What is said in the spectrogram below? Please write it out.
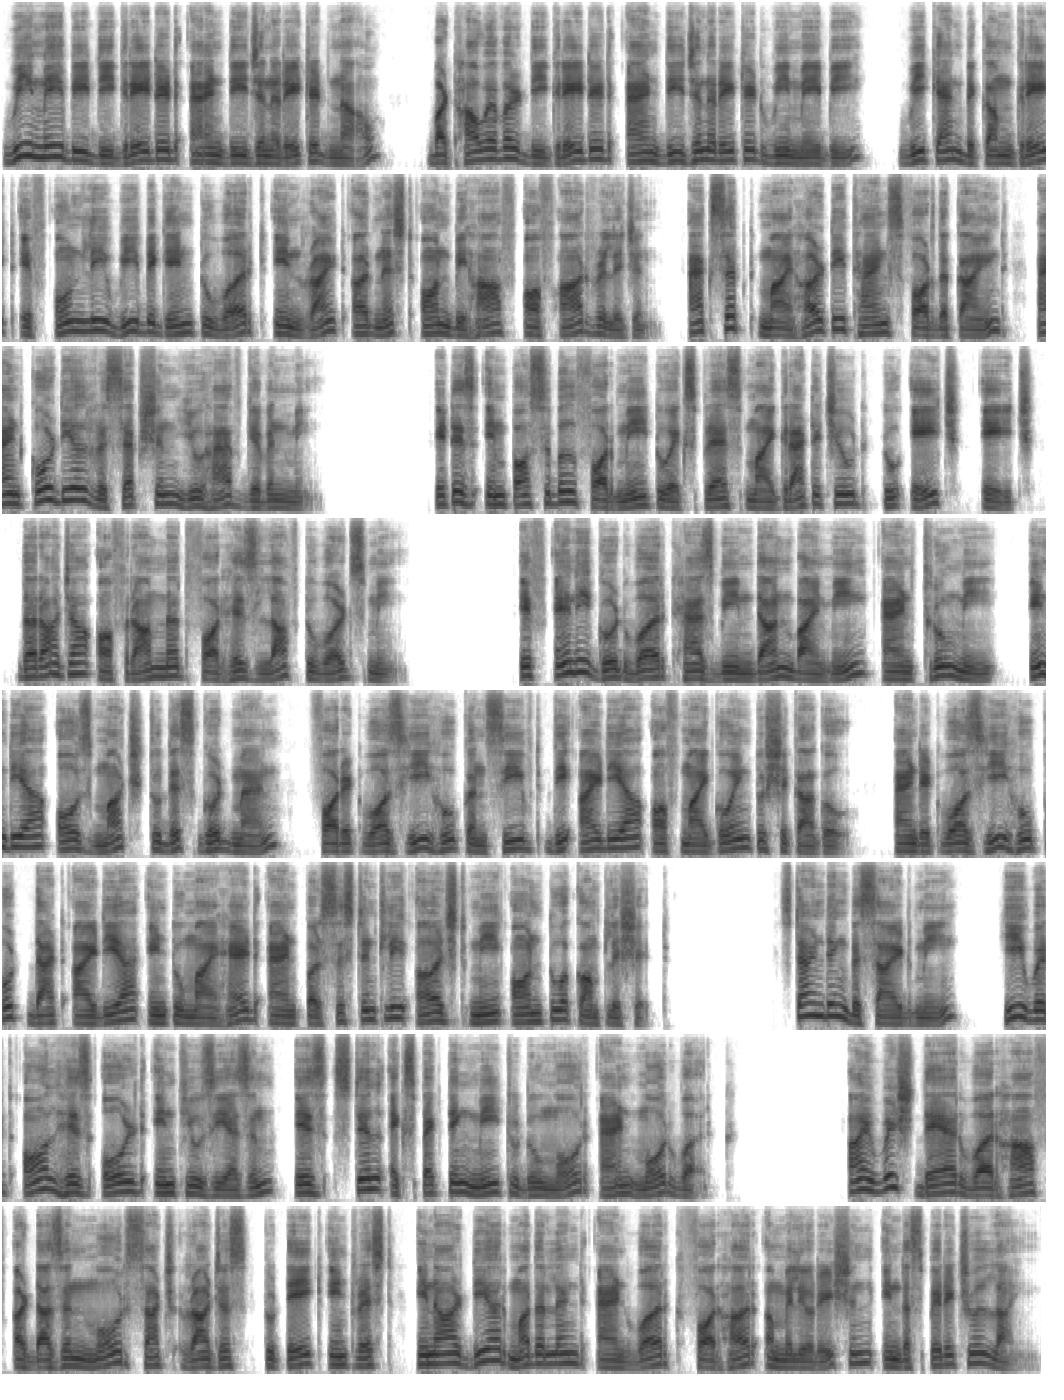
We may be degraded and degenerated now, but however degraded and degenerated we may be, we can become great if only we begin to work in right earnest on behalf of our religion. Accept my hearty thanks for the kind and cordial reception you have given me. It is impossible for me to express my gratitude to H. H., the Raja of Ramnad for his love towards me. If any good work has been done by me and through me, India owes much to this good man, for it was he who conceived the idea of my going to Chicago, and it was he who put that idea into my head and persistently urged me on to accomplish it. Standing beside me, he with all his old enthusiasm is still expecting me to do more and more work. I wish there were half a dozen more such Rajas to take interest in our dear motherland and work for her amelioration in the spiritual line.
